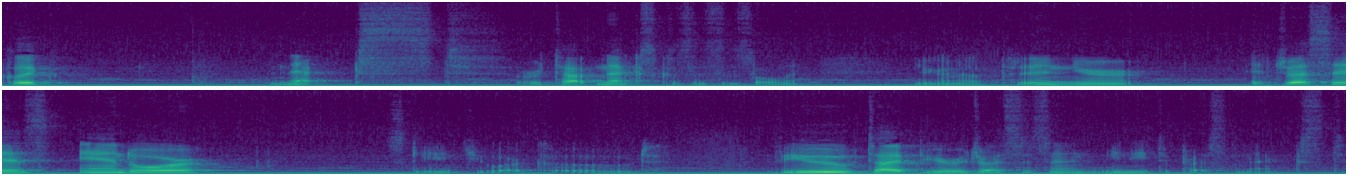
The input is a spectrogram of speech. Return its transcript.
Click next, or tap next, because this is all in. You're gonna put in your addresses and or scan QR code. If you type your addresses in, you need to press next.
